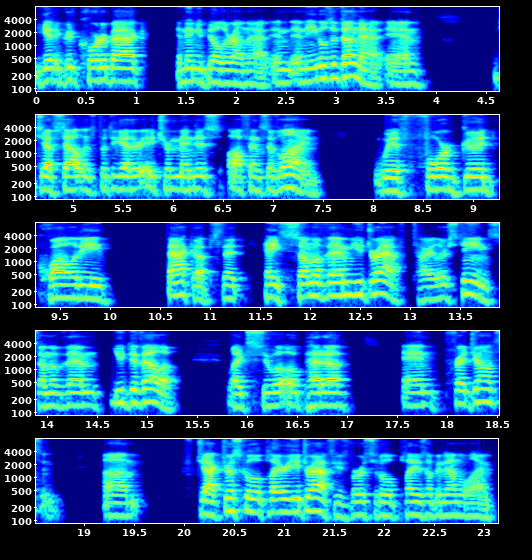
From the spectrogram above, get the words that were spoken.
you get a good quarterback, and then you build around that. And, and the Eagles have done that. And Jeff Stoutland's put together a tremendous offensive line with four good quality backups that, hey, some of them you draft, Tyler Steen, some of them you develop, like Sua Opeta and Fred Johnson. Um, Jack Driscoll, a player you draft who's versatile, plays up and down the line.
